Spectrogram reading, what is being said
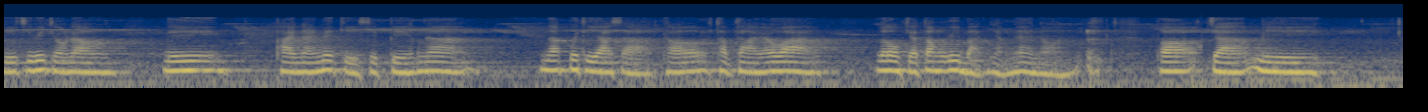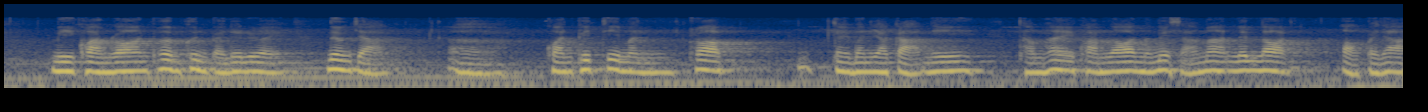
ถีชีวิตของเรา นี้ภายในไม่กี่สิบปีข้างหน้า นักวิทยาศาสตร์เขาทำทายไว้ว่า โลกจะต้องวิบัติอย่างแน่นอน เพราะจะมีมีความร้อนเพิ่มขึ้นไปเรื่อย ๆ เนื่องจาก ควันพิษที่มันครอบในบรรยากาศนี้ทำให้ความร้อนมันไม่สามารถเล็ดลอดออกไปได้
